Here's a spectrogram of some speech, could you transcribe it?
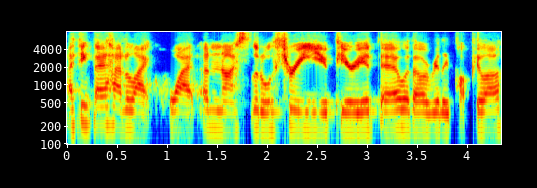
i think they had like quite a nice little three year period there where they were really popular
